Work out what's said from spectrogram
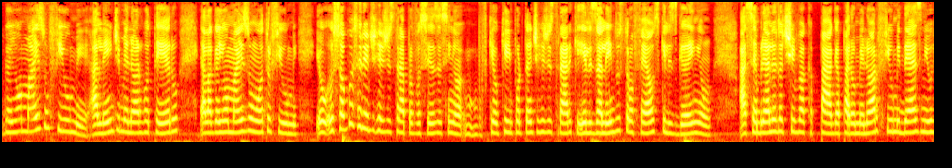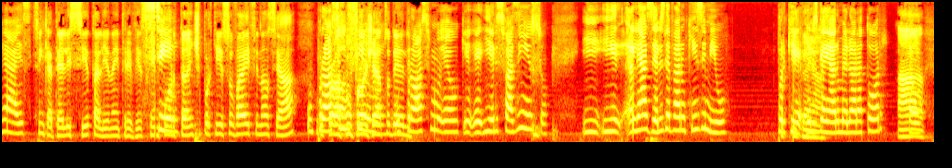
ganhou mais um filme. Além de melhor roteiro, ela ganhou mais um outro filme. Eu, eu só gostaria de registrar para vocês, assim, ó, porque o que é importante registrar é que eles, além dos troféus que eles ganham, a Assembleia Legislativa paga para o melhor filme 10 mil reais. Sim, que até ele cita ali na entrevista que é Sim. importante porque isso vai financiar o próximo, filme, projeto dele. O próximo é o que- e eles fazem isso. E, e, aliás, eles levaram 15 mil. Porque eles ganharam o melhor ator. Ah. Então,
